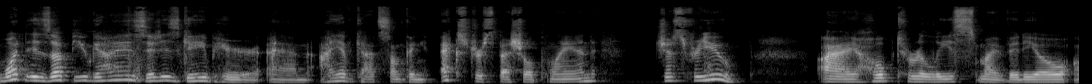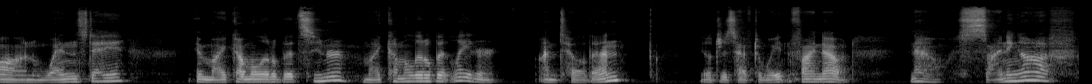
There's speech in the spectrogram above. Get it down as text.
What is up, you guys? It is Gabe here, and I have got something extra special planned just for you. I hope to release my video on Wednesday. It might come a little bit sooner, might come a little bit later. Until then, you'll just have to wait and find out. Now, signing off.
